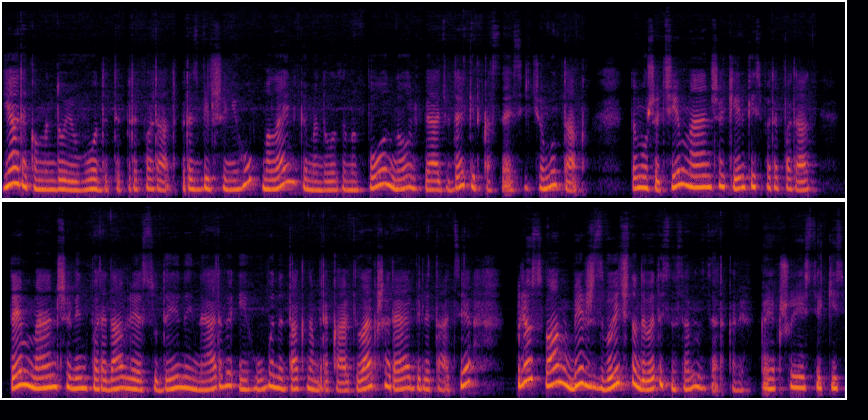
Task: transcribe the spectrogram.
Я рекомендую вводити препарат при збільшенні губ маленькими дозами по 0,5 в декілька сесій. Чому так? Тому що чим менша кількість препарату, тим менше він передавлює судини, нерви і губи не так набрякають. Легша реабілітація. Плюс вам більш звично дивитись на себе в дзеркалі. А якщо є якісь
